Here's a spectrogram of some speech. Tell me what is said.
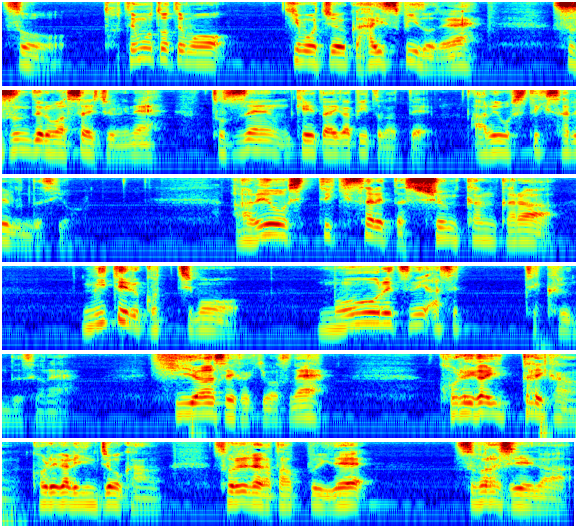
そう、とてもとても気持ちよくハイスピードでね、進んでる真っ最中にね、突然携帯がピッとなって、あれを指摘されるんですよ。あれを指摘された瞬間から見てるこっちも猛烈に焦ってくるんですよね。冷や汗かきますね。これが一体感、これが臨場感、それらがたっぷりで素晴らしい映画。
